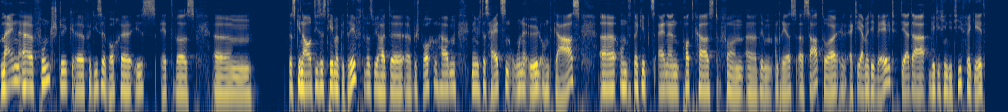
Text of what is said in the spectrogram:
mein äh, Fundstück äh, für diese Woche ist etwas, ähm, das genau dieses Thema betrifft, was wir heute äh, besprochen haben, nämlich das Heizen ohne Öl und Gas. Äh, und da gibt's einen Podcast von äh, dem Andreas äh, Sator, Erklär mir die Welt, der da wirklich in die Tiefe geht,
